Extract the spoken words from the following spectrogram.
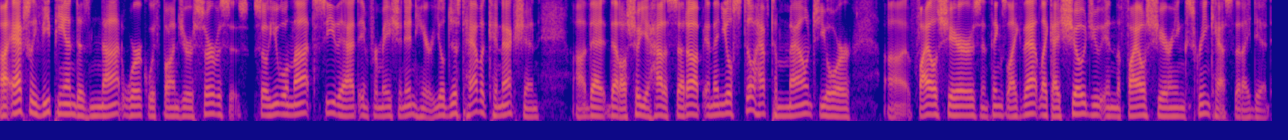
Uh, actually, VPN does not work with Bonjour services, so you will not see that information in here. You'll just have a connection uh, that that I'll show you how to set up, and then you'll still have to mount your uh, file shares and things like that, like I showed you in the file sharing screencast that I did.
